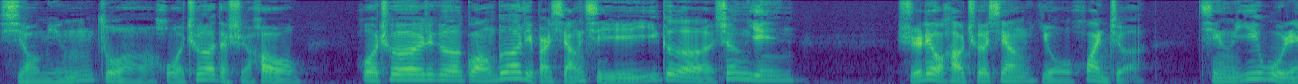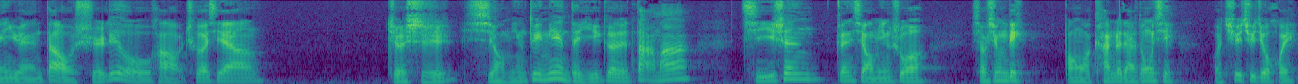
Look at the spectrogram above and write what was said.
小明坐火车的时候，火车这个广播里边响起一个声音：“十六号车厢有患者。”请医务人员到十六号车厢。这时，小明对面的一个大妈起身跟小明说：“小兄弟，帮我看着点东西，我去去就回。”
